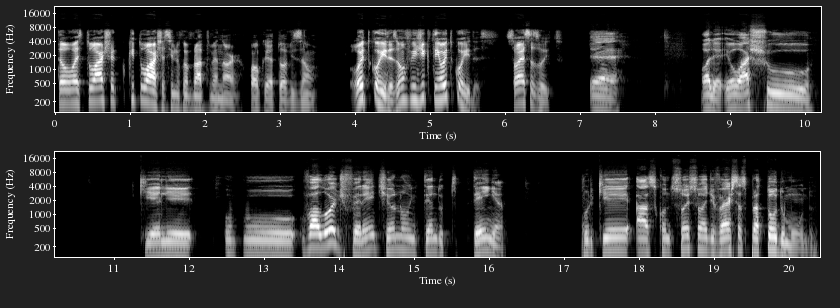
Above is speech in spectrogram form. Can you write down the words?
Então, mas tu acha, o que tu acha assim no campeonato menor? Qual que é a tua visão? Oito corridas. Vamos fingir que tem oito corridas. Só essas oito. É. Olha, eu acho que ele. O, o valor diferente eu não entendo que tenha, porque as condições são adversas para todo mundo.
